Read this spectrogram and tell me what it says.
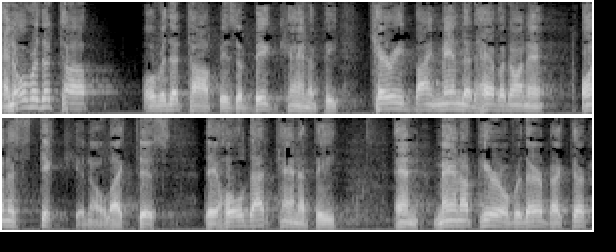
And over the top, over the top is a big canopy carried by men that have it on a on a stick, you know, like this. They hold that canopy and man up here, over there, back there,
